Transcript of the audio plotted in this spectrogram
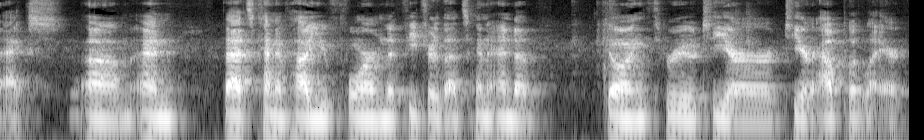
x. Um, and that's kind of how you form the feature that's going to end up going through to your to your output layer.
